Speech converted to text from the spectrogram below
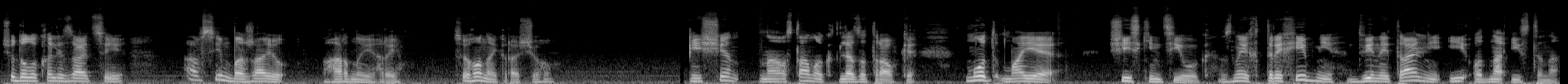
щодо локалізації, а всім бажаю гарної гри. Всього найкращого. І ще наостанок для затравки. Мод має 6 кінцівок, з них 3 хибні, 2 нейтральні і 1 істина.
